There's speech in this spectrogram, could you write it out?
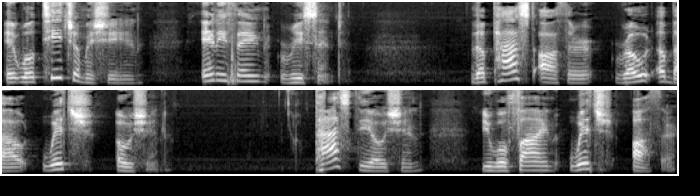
It will teach a machine anything recent. The past author wrote about which ocean? Past the ocean, you will find which author?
